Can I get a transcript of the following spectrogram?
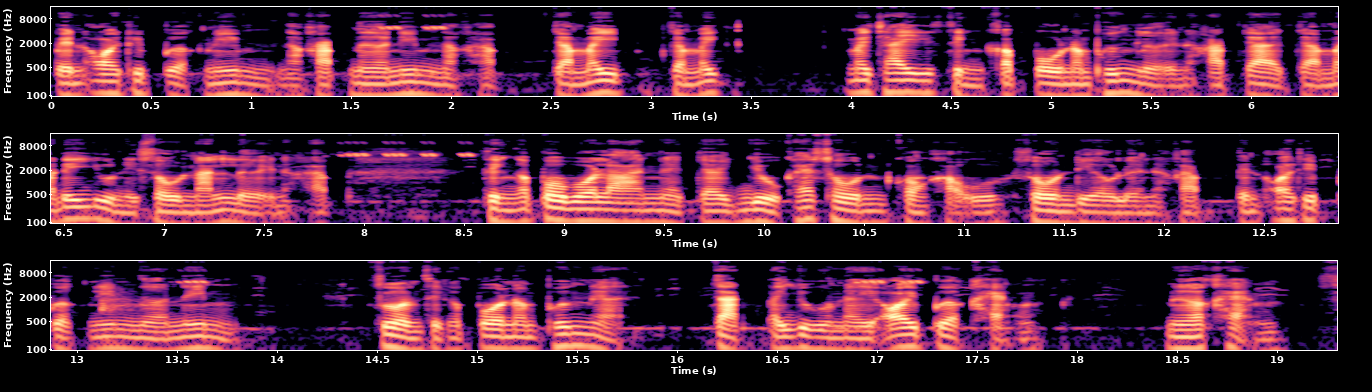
เป็นอ้อยที่เปลือกนิ่มนะครับ เนื้อนิ่มนะครับ จะไม่จะไม่ ไม่ใช่สิงคโปร์น้ำผึ้งเลยนะครับ จะจะไม่ได้อยู่ในโซนนั้นเลยนะครับ สิงคโปร์โบราณเนี่ยจะอยู่แค่โซนของเขาโซนเดียวเลยนะครับ เป็นอ้อยที่เปลือกนิ่มเนื้อนิ่ม ส่วนสิงคโปร์น้ำผึ้งเนี่ยจัดไปอยู่ในอ้อยเปลือกแข็ง เนื้อแข็งโซ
